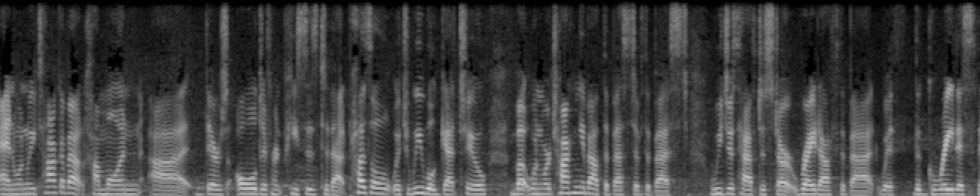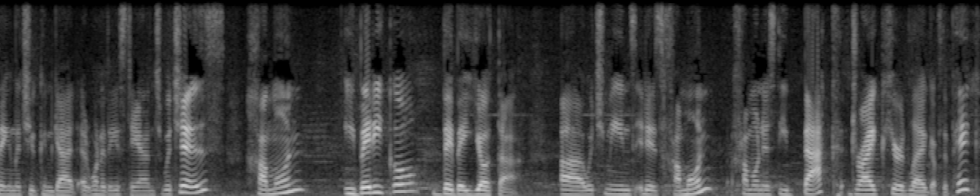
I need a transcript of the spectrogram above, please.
And when we talk about jamon, uh, there's all different pieces to that puzzle, which we will get to. But when we're talking about the best of the best, we just have to start right off the bat with the greatest thing that you can get at one of these stands, which is jamon ibérico de bellota. Uh, which means it is jamon. Jamon is the back dry cured leg of the pig.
